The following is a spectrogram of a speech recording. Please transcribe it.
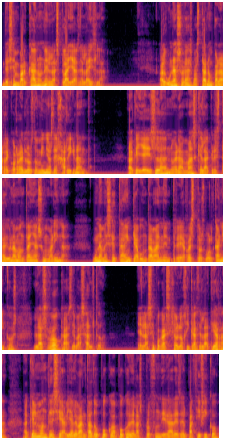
desembarcaron en las playas de la isla. Algunas horas bastaron para recorrer los dominios de Harry Grant. Aquella isla no era más que la cresta de una montaña submarina, una meseta en que abundaban entre restos volcánicos las rocas de basalto, en las épocas geológicas de la Tierra, aquel monte se había levantado poco a poco de las profundidades del Pacífico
